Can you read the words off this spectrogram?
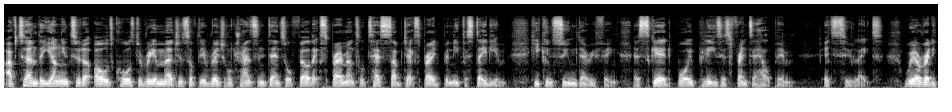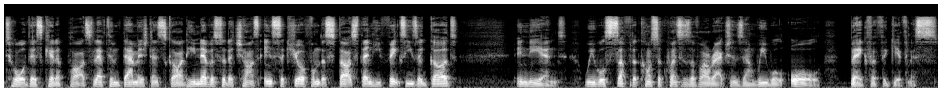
I've turned the young into the old, caused the re-emergence of the original transcendental failed experimental test subjects buried beneath a stadium. He consumed everything. A scared boy pleads his friend to help him. It's too late. We already tore this kid apart, left him damaged and scarred. He never stood a chance. Insecure from the start, then he thinks he's a god. In the end, we will suffer the consequences of our actions and we will all beg for forgiveness.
